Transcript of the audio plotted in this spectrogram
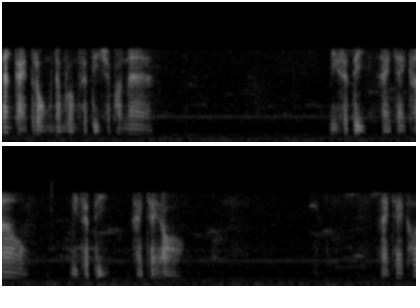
ตั้งกายตรงดำรงสติเฉพาะหน้า มีสติหายใจเข้า มีสติหายใจออก หายใจเข้า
